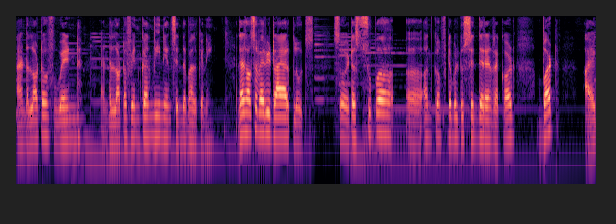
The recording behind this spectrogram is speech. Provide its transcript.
and a lot of wind and a lot of inconvenience in the balcony. That's also where we dry our clothes. So it is super uh, uncomfortable to sit there and record. But I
